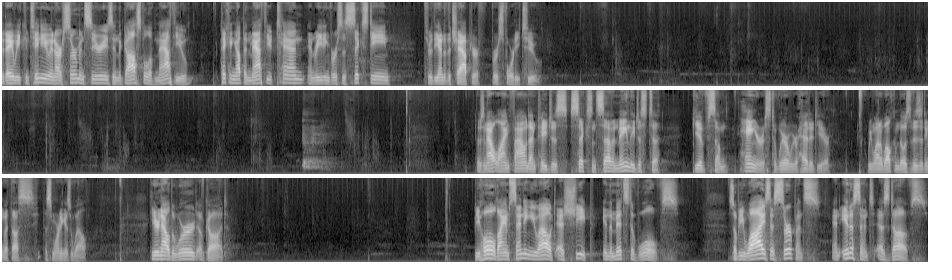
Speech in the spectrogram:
Today we continue in our sermon series in the Gospel of Matthew, picking up in Matthew 10 and reading verses 16 through the end of the chapter, verse 42. There's an outline found on pages six and seven, mainly just to give some hangers to where we're headed here. We want to welcome those visiting with us this morning as well. Hear now the word of God. Behold, I am sending you out as sheep in the midst of wolves. So be wise as serpents and innocent as doves.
